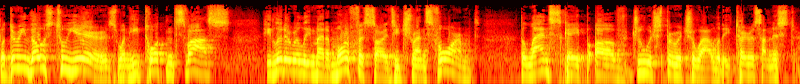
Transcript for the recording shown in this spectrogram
But during those two years, when he taught in Tzvas, he literally metamorphosized, he transformed the landscape of Jewish spirituality, Toras Hanistar.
